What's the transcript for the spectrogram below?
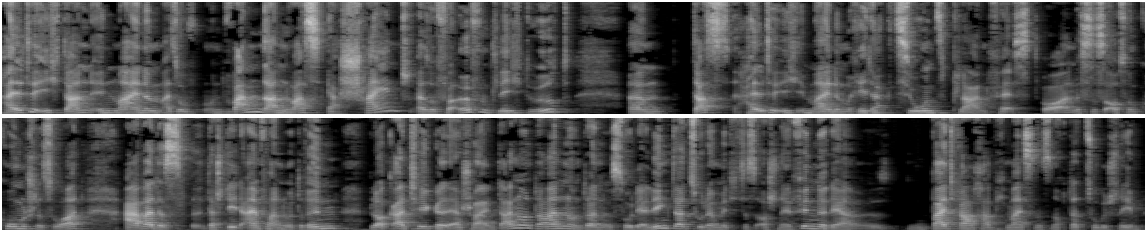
halte ich dann in meinem, also und wann dann was erscheint, also veröffentlicht wird, ähm, das halte ich in meinem Redaktionsplan fest. Oh, das ist auch so ein komisches Wort, aber das, da steht einfach nur drin, Blogartikel erscheint dann und dann und dann ist so der Link dazu, damit ich das auch schnell finde. Der Beitrag habe ich meistens noch dazu geschrieben.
